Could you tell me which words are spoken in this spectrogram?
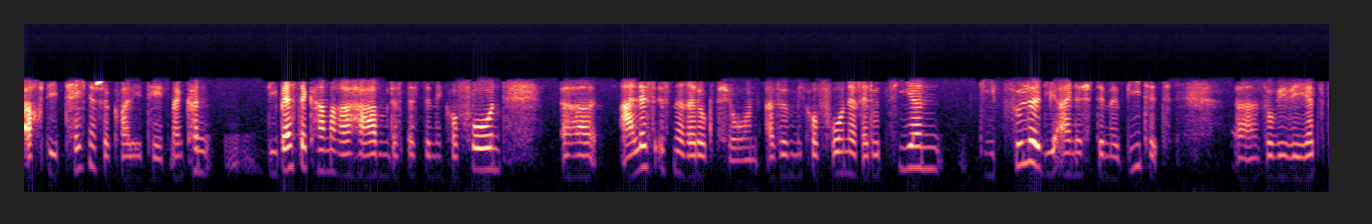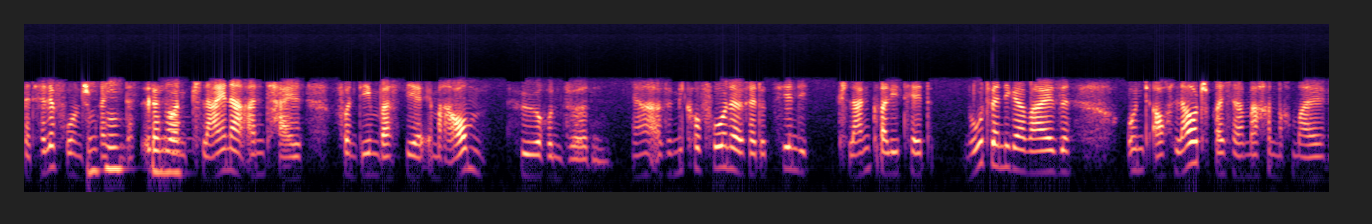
auch die technische Qualität. Man kann die beste Kamera haben, das beste Mikrofon. Äh, alles ist eine Reduktion. Also Mikrofone reduzieren die Fülle, die eine Stimme bietet. Äh, so wie wir jetzt per Telefon sprechen, mhm, das ist genau. nur ein kleiner Anteil von dem, was wir im Raum hören würden. Ja, also Mikrofone reduzieren die Klangqualität notwendigerweise und auch Lautsprecher machen nochmal,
